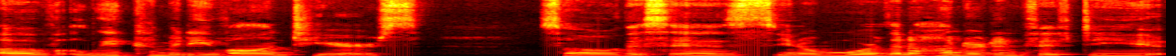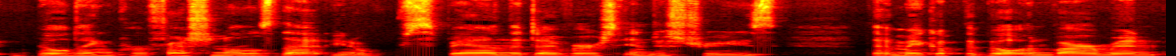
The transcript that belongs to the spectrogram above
of LEED committee volunteers. So this is, you know, more than 150 building professionals that, you know, span the diverse industries that make up the built environment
